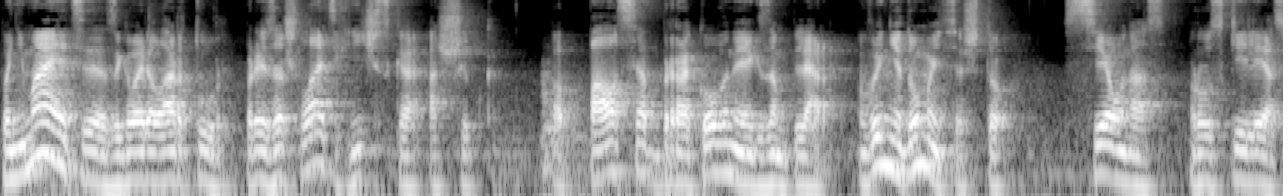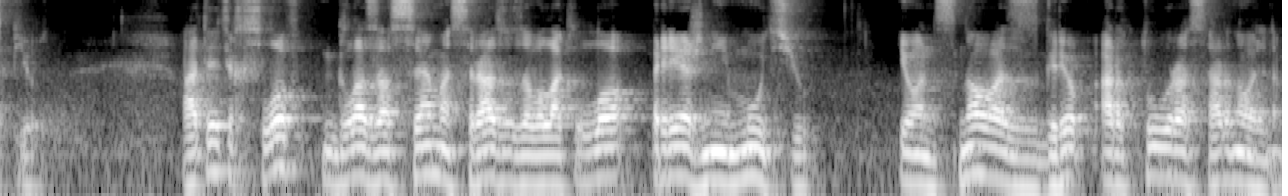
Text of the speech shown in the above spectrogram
«Понимаете, – заговорил Артур, – произошла техническая ошибка. Попался бракованный экземпляр. Вы не думайте, что все у нас русский лес пьют. От этих слов глаза Сэма сразу заволокло прежней мутью, и он снова сгреб Артура с Арнольдом.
